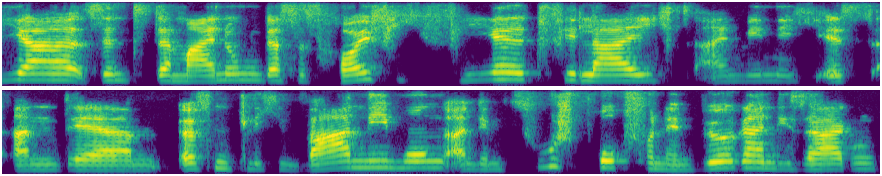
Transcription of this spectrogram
Wir sind der Meinung, dass es häufig fehlt, vielleicht ein wenig ist an der öffentlichen Wahrnehmung, an dem Zuspruch von den Bürgern, die sagen,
